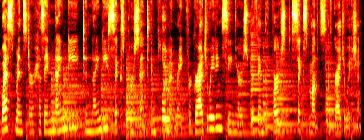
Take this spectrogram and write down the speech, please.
Westminster has a 90 to 96% employment rate for graduating seniors within the first six months of graduation.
